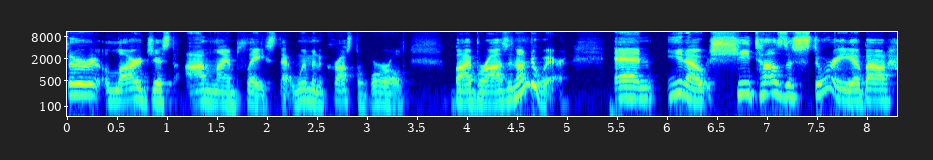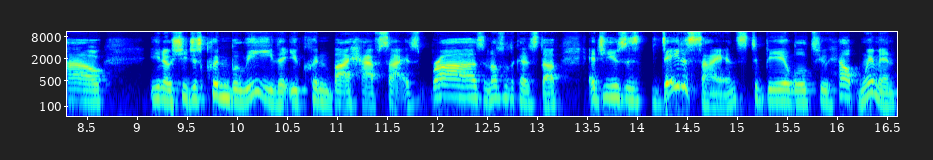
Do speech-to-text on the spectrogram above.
third largest online place that women across the world buy bras and underwear. And you know, she tells the story about how you know, she just couldn't believe that you couldn't buy half size bras and all sorts of kind of stuff. And she uses data science to be able to help women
